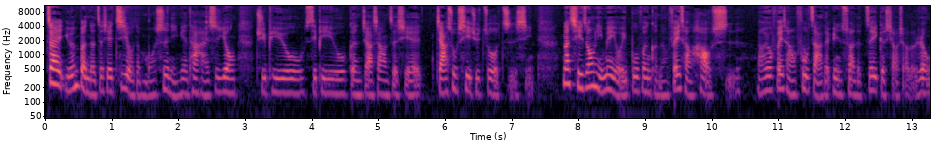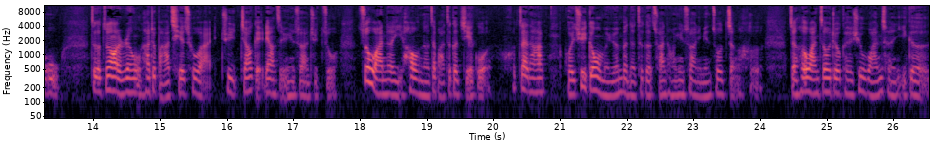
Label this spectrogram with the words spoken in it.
在原本的这些既有的模式里面，它还是用 GPU、CPU 跟加上这些加速器去做执行。那其中里面有一部分可能非常耗时，然后又非常复杂的运算的这个小小的任务，这个重要的任务，它就把它切出来，去交给量子运算去做。做完了以后呢，再把这个结果。在它回去跟我们原本的这个传统运算里面做整合，整合完之后就可以去完成一个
